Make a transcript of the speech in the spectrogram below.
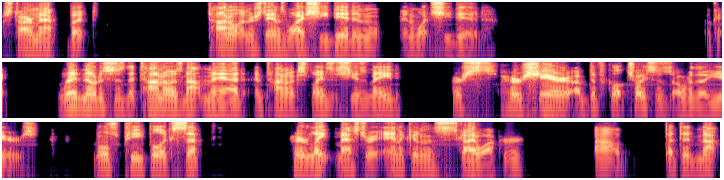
star map, but Tano understands why she did and and what she did. Okay. Red notices that Tano is not mad, and Tano explains that she has made her her share of difficult choices over the years. Most people accept her late master Anakin Skywalker, uh, but did not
